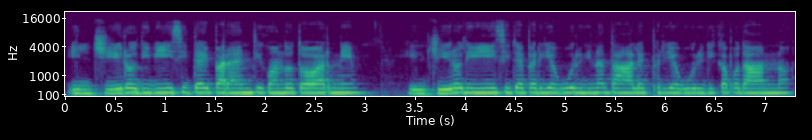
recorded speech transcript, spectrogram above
il giro di visite ai parenti quando torni, il giro di visite per gli auguri di Natale e per gli auguri di Capodanno,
